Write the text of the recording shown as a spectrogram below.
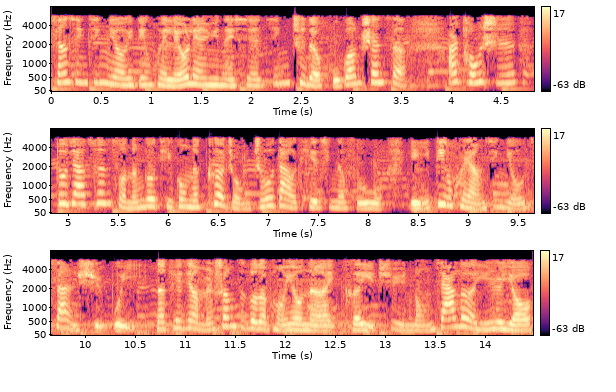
相信金牛一定会流连于那些精致的湖光山色，而同时度假村所能够提供的各种周到贴心的服务，也一定会让金牛赞许不已。那推荐我们双子座的朋友呢，可以去农家乐一日游。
